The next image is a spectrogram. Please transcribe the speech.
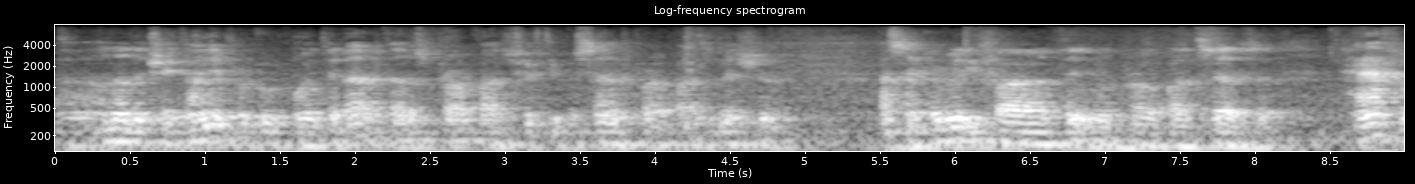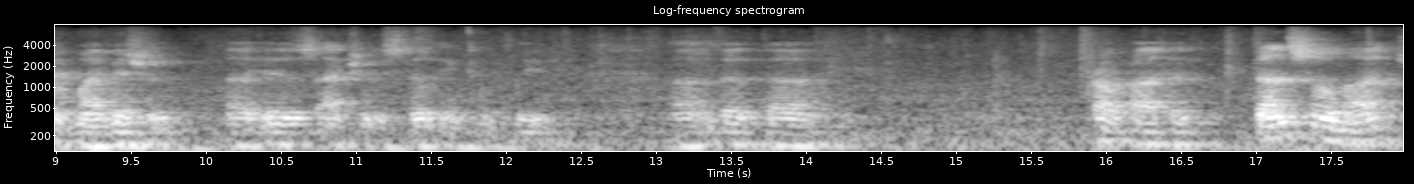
uh, Ananda Chaitanya Prabhu pointed out. That was Prabhupada's 50% of Prabhupada's mission. That's like a really far thing when Prabhupada says that half of my mission uh, is actually still incomplete. Uh, that uh, Prabhupada had done so much,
